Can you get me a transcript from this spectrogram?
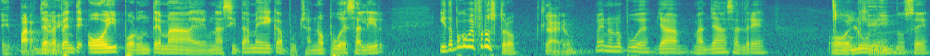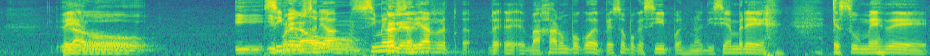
de repente, hoy, por un tema de una cita médica, pucha, no pude salir. Y tampoco me frustro. Claro. Bueno, no pude. Ya mañana saldré. O el lunes, no sé. Pero. Y, sí, me gustaría, sí me gustaría eh, bajar un poco de peso porque sí, pues no, diciembre es un mes de,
